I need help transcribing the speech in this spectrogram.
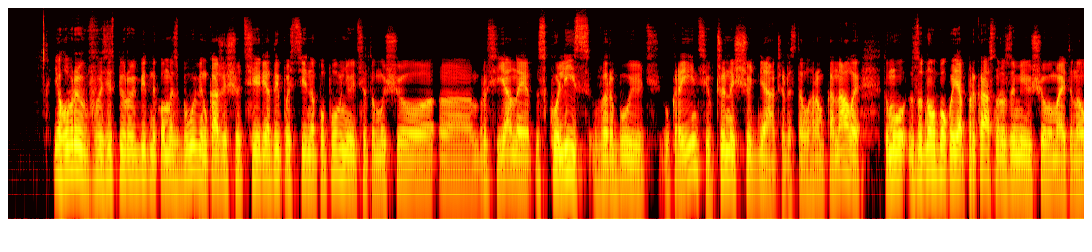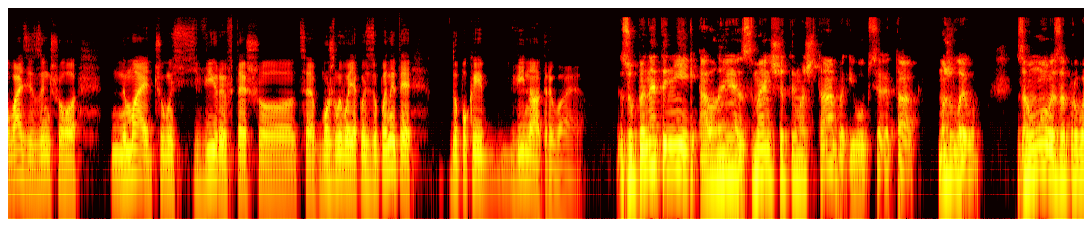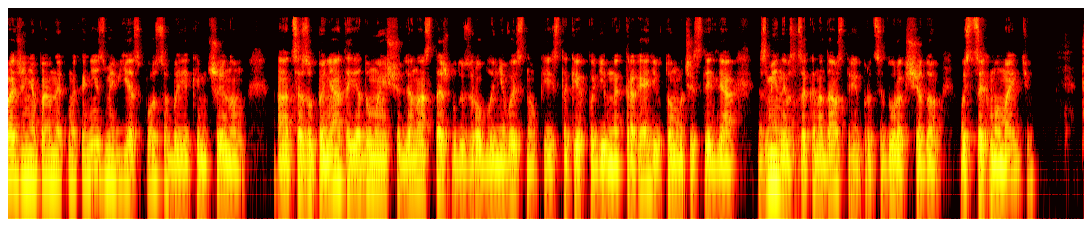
Я говорив зі співробітником СБУ. Він каже, що ці ряди постійно поповнюються, тому що е, росіяни з коліс вербують українців чи не щодня через телеграм-канали. Тому з одного боку я прекрасно розумію, що ви маєте на увазі. З іншого немає чомусь віри в те, що це можливо якось зупинити, допоки війна триває. Зупинити ні, але зменшити масштаби і обсяги так, можливо. За умови запровадження певних механізмів є способи, яким чином це зупиняти. Я думаю, що для нас теж будуть зроблені висновки із таких подібних трагедій, в тому числі для зміни в законодавстві і процедурах щодо ось цих моментів.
